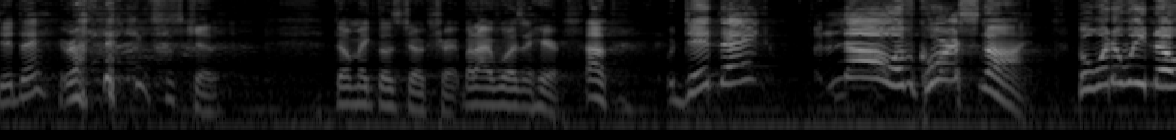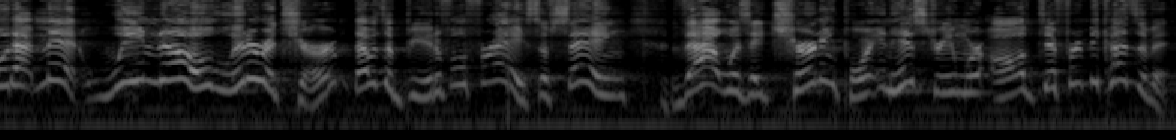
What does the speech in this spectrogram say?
did they? Right? Just kidding. Don't make those jokes, right? But I wasn't here. Uh, did they? No, of course not. But what do we know that meant? We know literature, that was a beautiful phrase of saying that was a turning point in history and we're all different because of it.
